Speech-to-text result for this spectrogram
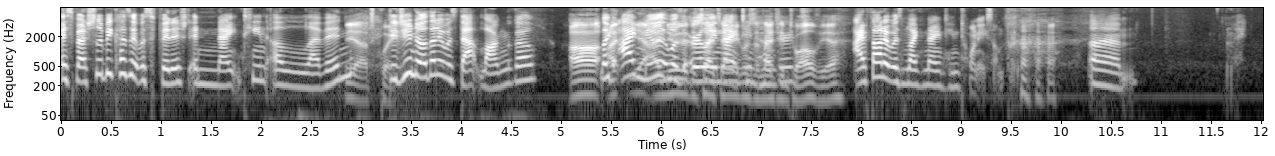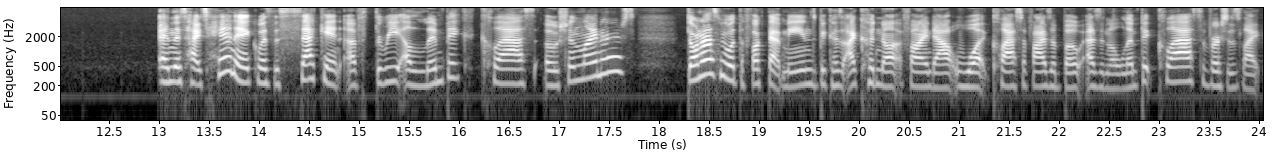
especially because it was finished in 1911. Yeah, that's quick. Did you know that it was that long ago? Uh, Like, I knew it was that the early Titanic was in 1900s. 1912. Yeah. I thought it was like 1920 something. um, and the Titanic was the second of three Olympic class ocean liners. Don't ask me what the fuck that means because I could not find out what classifies a boat as an Olympic class versus like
